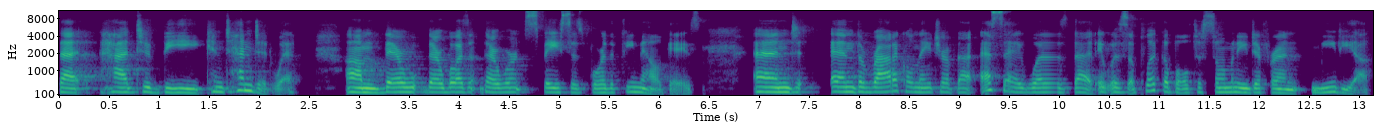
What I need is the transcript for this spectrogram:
that had to be contended with. Um, there, there wasn't, there weren't spaces for the female gaze. And, and the radical nature of that essay was that it was applicable to so many different media,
